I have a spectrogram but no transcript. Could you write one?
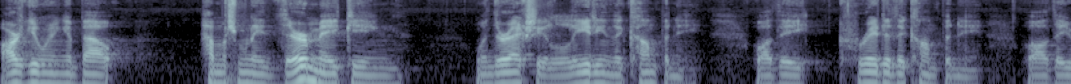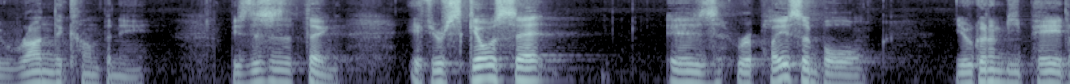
arguing about how much money they're making when they're actually leading the company while they created the company, while they run the company? Because this is the thing if your skill set is replaceable you're going to be paid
